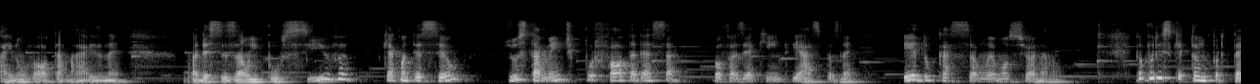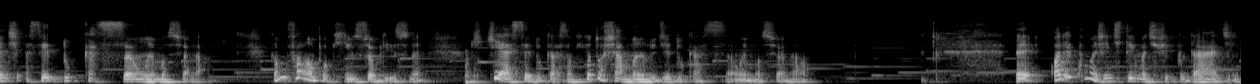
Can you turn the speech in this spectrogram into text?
Aí não volta mais, né? Uma decisão impulsiva que aconteceu justamente por falta dessa, vou fazer aqui entre aspas, né? Educação emocional. Então, por isso que é tão importante essa educação emocional. Então, vamos falar um pouquinho sobre isso, né? O que é essa educação? O que eu estou chamando de educação emocional? É, olha como a gente tem uma dificuldade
